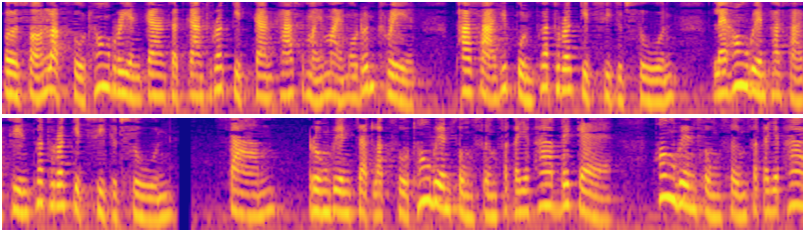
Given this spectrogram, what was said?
เปิดสอนหลักสูตรห้องเรียนการจัดการธุรกิจการค้าสมัยใหม่ Modern Trade ภาษาญี่ปุ่นเพื่อธุรกิจ 4.0 และห้องเรียนภาษาจีนเพื่อธุรกิจ 4.0 3. โรงเรียนจัดหลักสูตรห้องเรียนส่งเสริมศักยภาพได้แก่ ห้องเรียนส่งเสริมศักยภาพ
